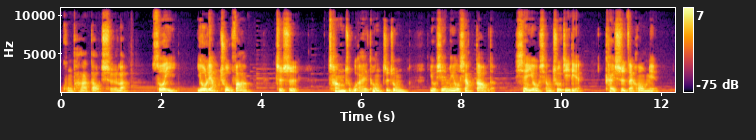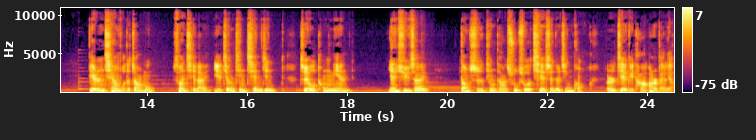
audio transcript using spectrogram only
恐怕到迟了，所以有两处发。只是苍竹哀痛之中，有些没有想到的，现又想出几点，开示在后面。别人欠我的账目，算起来也将近千金。只有同年，燕旭斋当时听他诉说妾身的惊恐，而借给他二百两。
